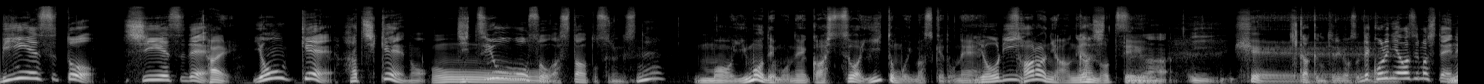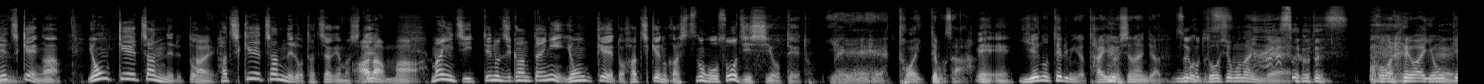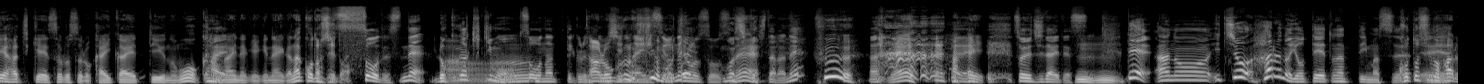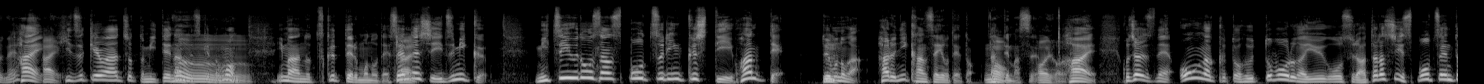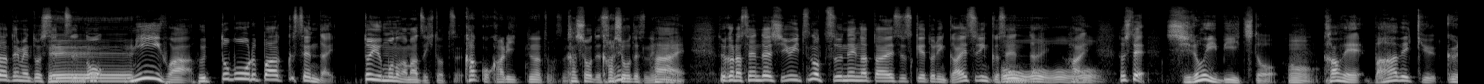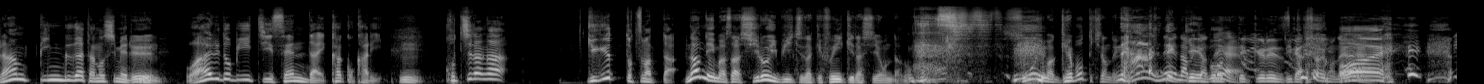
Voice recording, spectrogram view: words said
BS と CS ではい。4K8K の実用放送がスタートするんですねまあ今でもね画質はいいと思いますけどね。よりさらに上げるのっていう。画質がいい。企企画のテレビ放送でこれに合わせまして NHK が 4K チャンネルとはい。8K チャンネルを立ち上げましてあらまあ。毎日一定の時間帯に 4K と 8K の画質の放送を実施予定と。いやいやいやとは言ってもさえええ家のテレビが対応してないんでは そういうどうしようもないんで。え、そういうことです。これは 4K8K そろそろ買い替えっていうのも考えなきゃいけないかな今年と。そうですね。録画機器もそうなってくるのかもしれないですよね。あ録画機器もしかしたらね。ふう。ね。はい。そういう時代です。で、あのー一応春の予定となっています。今年の春ね。えーはい。はい。日付はちょっと未定なんですけども今あの作ってるもので仙台市泉区三井不動産スポーツリンクシティファンテというものが春に完成予定となってます。うんはいはいはい、こちらですね音楽とフットボールが融合する新しいスポーツエンターテインメント施設のミーファフットボールパーク仙台というものがまず一つ。カッコ仮ってなってますね歌唱ですね。歌唱ですねはい。それから仙台市唯一の通年型アイススケートリンクアイスリンク仙台。はい。そして白いビーチとうんカフェバーベキューグランピングが楽しめうるんワイルドビーチ仙台過去仮。うんこちらがギュギュッと詰まった。なんで今さ白いビーチだけ雰囲気出して読んだの？すごい今ゲボってきたんだけどね。ねナビちゃんね。くるんびっくりしたよ今おい。ね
